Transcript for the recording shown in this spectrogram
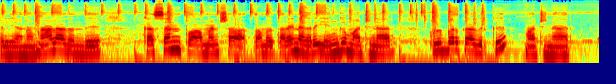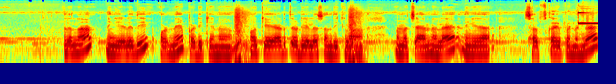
கல்யாணம். நாலாவது வந்து கசன் பாமன் ஷா தமது தலைநகரை எங்கு மாற்றினார்? குல்பர்காவிற்கு மாற்றினார். இதெல்லாம் நீங்கள் எழுதி உடனே படிக்கணும். ஓகே அடுத்த வீடியோவில் சந்திக்கலாம். நம்ம சேனலை நீங்கள் சப்ஸ்கிரைப் பண்ணுங்கள்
